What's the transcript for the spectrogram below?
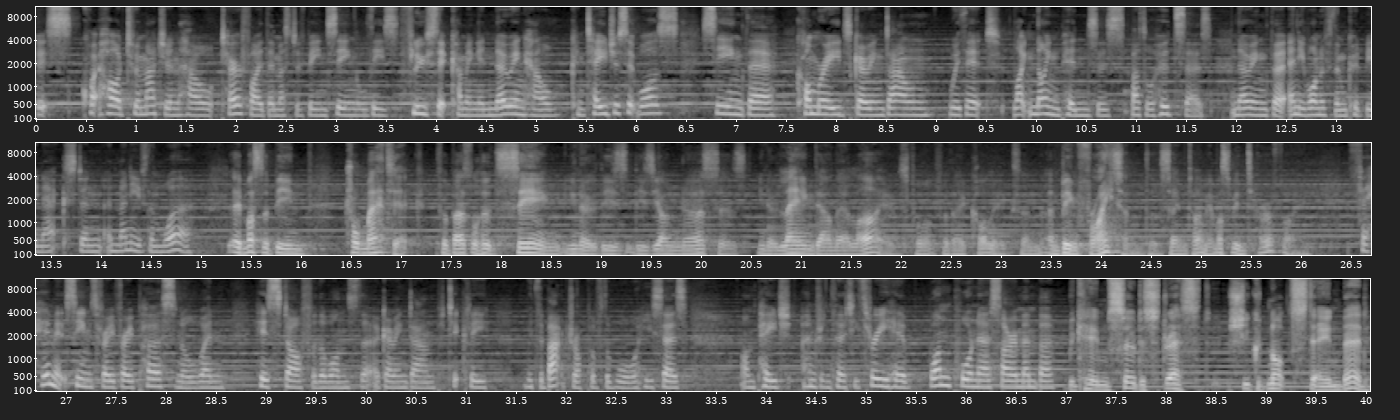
It's quite hard to imagine how terrified they must have been seeing all these flu sick coming in, knowing how contagious it was, seeing their comrades going down with it like nine pins, as Basil Hood says, knowing that any one of them could be next, and, and many of them were. It must have been traumatic for Basil Hood seeing, you know, these, these young nurses, you know, laying down their lives for, for their colleagues and, and being frightened at the same time. It must have been terrifying for him, it seems very, very personal when his staff are the ones that are going down, particularly with the backdrop of the war. He says on page 133 here one poor nurse I remember became so distressed she could not stay in bed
